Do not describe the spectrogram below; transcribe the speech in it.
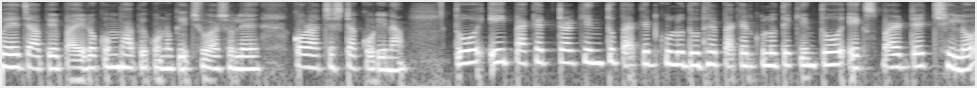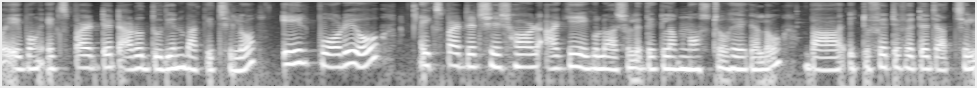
হয়ে যাবে বা এরকমভাবে কোনো কিছু আসলে করার চেষ্টা করি না। তো এই প্যাকেটটার কিন্তু প্যাকেটগুলো, দুধের প্যাকেটগুলোতে কিন্তু এক্সপায়ার ডেট ছিল এবং এক্সপায়ার ডেট আরও দুদিন বাকি ছিল। এরপরেও এক্সপায়ার ডেট শেষ হওয়ার আগে এগুলো আসলে দেখলাম নষ্ট হয়ে গেল বা একটু ফেটে ফেটে যাচ্ছিল।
